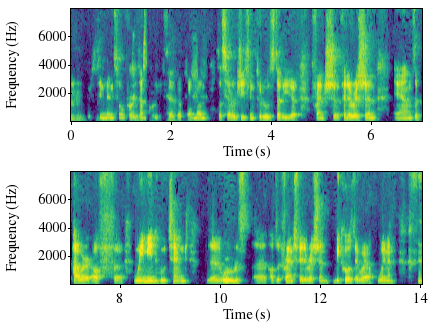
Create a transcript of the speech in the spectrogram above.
Mm-hmm. Christine Mennesson, for example, is a well-known sociologist in Toulouse, study uh, French uh, Federation and the power of uh, women who changed the rules uh, of the French Federation because they were women. yeah.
